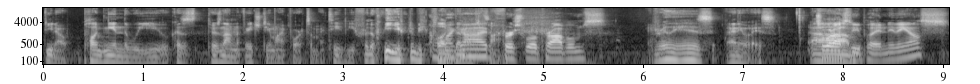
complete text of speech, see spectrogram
you know, plugging in the Wii U because there's not enough HDMI ports on my TV for the Wii U to be Oh plugged my in all the god, first world problems. it really is. Anyways, So what else um, have you played? Anything else?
